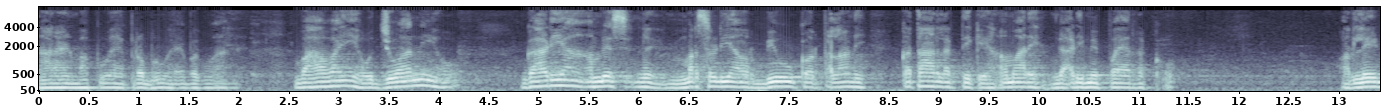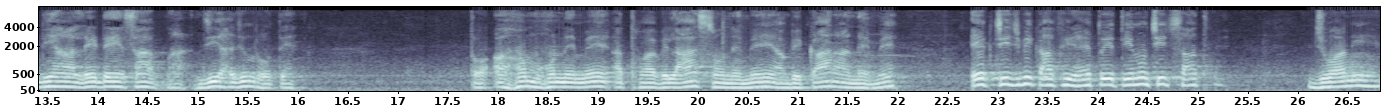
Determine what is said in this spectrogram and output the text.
नारायण बापू है, प्रभु है, भगवान है। वाहवाही हो जुआनी हो। गाड़ियाँ अम्बेस मर्सडिया और ब्यूक और फलानी कतार लगती कि हमारे गाड़ी में पैर रखो। और लेडियाँ, लेडे सब जी हजूर होते हैं। तो अहम होने में अथवा विलास होने में या विकार आने में एक चीज़ भी काफ़ी है तो ये तीनों चीज़ साथ है। जुआनी है,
